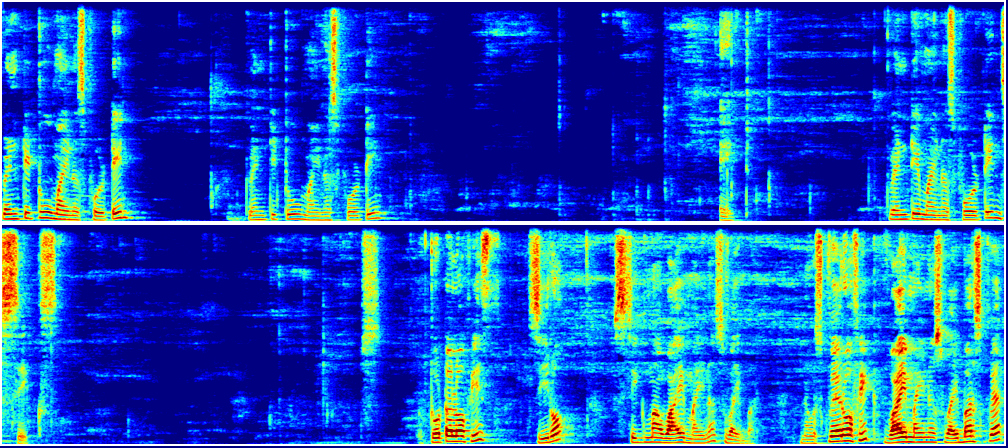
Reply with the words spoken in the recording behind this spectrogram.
22 minus 14 22 minus 14 8 20 minus 14 6 total of is 0 sigma y minus y bar now square of it y minus y bar square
